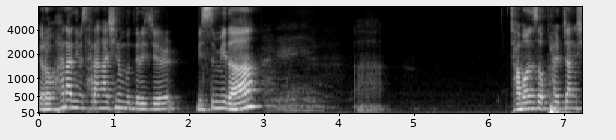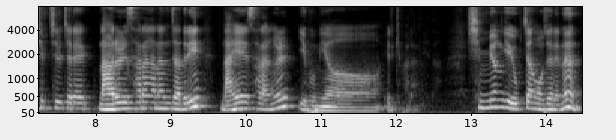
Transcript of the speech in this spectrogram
여러분 하나님 사랑하시는 분들이 줄 믿습니다 잠언서 8장 17절에 나를 사랑하는 자들이 나의 사랑을 입으며 이렇게 말합니다. 신명기 6장 5절에는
